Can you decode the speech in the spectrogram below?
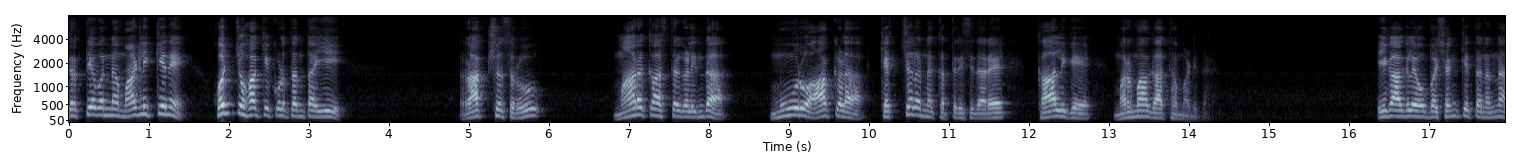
ಕೃತ್ಯವನ್ನು ಮಾಡಲಿಕ್ಕೇನೆ ಹೊಂಚು ಹಾಕಿಕೊಳ್ತಂಥ ಈ ರಾಕ್ಷಸರು ಮಾರಕಾಸ್ತ್ರಗಳಿಂದ ಮೂರು ಆಕಳ ಕೆಚ್ಚಲನ್ನು ಕತ್ತರಿಸಿದ್ದಾರೆ. ಕಾಲಿಗೆ ಮರ್ಮಾಘಾತ ಮಾಡಿದ್ದಾರೆ. ಈಗಾಗಲೇ ಒಬ್ಬ ಶಂಕಿತನನ್ನು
